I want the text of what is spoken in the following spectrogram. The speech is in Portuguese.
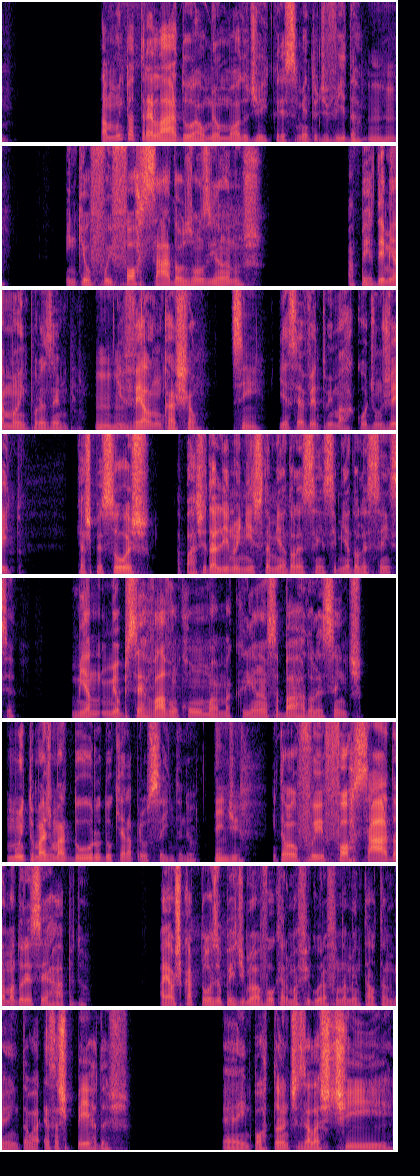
tá muito atrelado ao meu modo de crescimento de vida, Uhum. em que eu fui forçado aos 11 anos a perder minha mãe, por exemplo, Uhum. e vê-la num caixão. Sim. E esse evento me marcou de um jeito que as pessoas, a partir dali, no início da minha adolescência e minha adolescência, me, me observavam como uma, uma criança barra adolescente muito mais maduro do que era pra eu ser, entendeu? Entendi. Então eu fui forçado a amadurecer rápido. Aí aos 14 eu perdi meu avô, que era uma figura fundamental também. Então essas perdas é, importantes, elas te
